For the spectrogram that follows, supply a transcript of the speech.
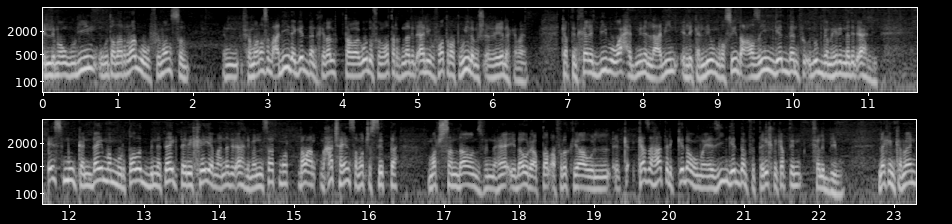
اللي موجودين وتدرجوا في منصب في مناصب عديدة جدا خلال تواجده في فترة النادي الأهلي وفترة طويلة مش قليلة كمان. كابتن خالد بيبو واحد من اللاعبين اللي كان ليهم رصيد عظيم جدا في قلوب جماهير النادي الأهلي. اسمه كان دايما مرتبط بنتائج تاريخية مع النادي الأهلي ما ننساش طبعا ما حدش هينسى ماتش الستة ماتش سان داونز في النهائي دوري أبطال أفريقيا وكذا هاتريك كده مميزين جدا في التاريخ لكابتن خالد بيبو. لكن كمان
